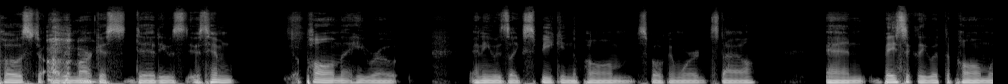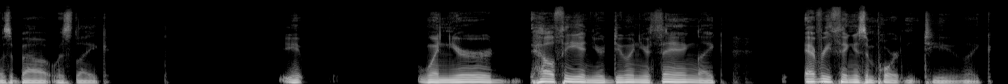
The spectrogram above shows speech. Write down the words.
post Avi Marcus did. He was it was him a poem that he wrote, and he was like speaking the poem spoken word style, and basically what the poem was about was like, you, when you're healthy and you're doing your thing, like everything is important to you, like.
